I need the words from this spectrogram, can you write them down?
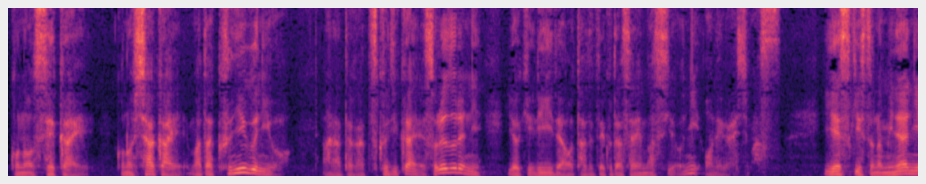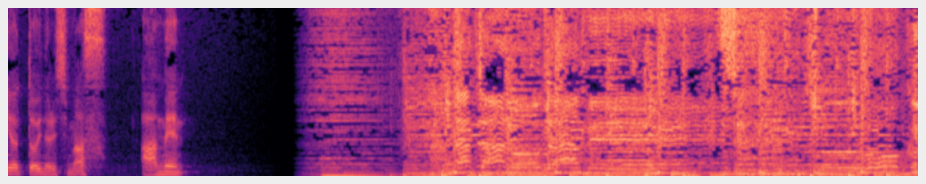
この世界この社会また国々をあなたが作り変えそれぞれに良きリーダーを立ててくださいますようにお願いします。イエス・キリストの皆によってお祈りします。アーメン。あなたのため遠くよ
